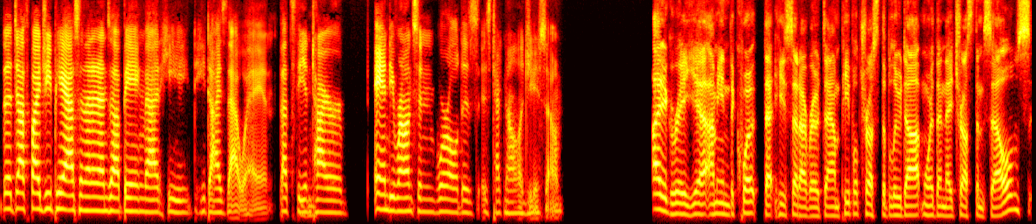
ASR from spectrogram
the death by GPS, and then it ends up being that he he dies that way. And that's the mm-hmm. entire Andy Ronson world is is technology. So I agree. Yeah. I mean, the quote that he said I wrote down people trust the blue dot more than they trust themselves.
